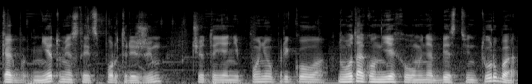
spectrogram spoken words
Как бы, нет, у меня стоит спорт режим. Что-то я не понял прикола. Ну вот так он ехал у меня без Turbo.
